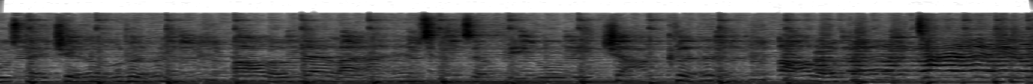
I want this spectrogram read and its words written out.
people stay children all of their lives. Some people need chocolate all of the time.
